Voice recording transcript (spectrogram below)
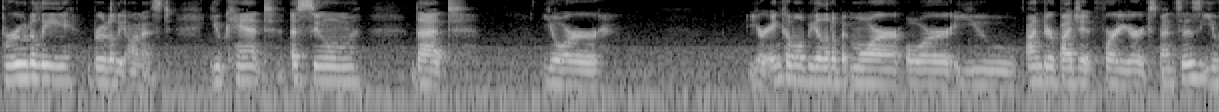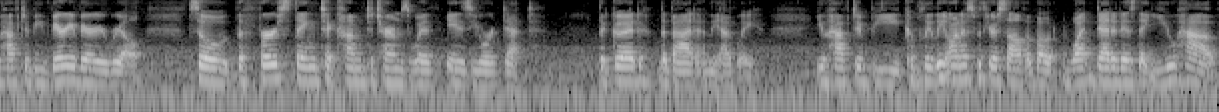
brutally, brutally honest. You can't assume that your your income will be a little bit more or you under budget for your expenses you have to be very very real so the first thing to come to terms with is your debt the good, the bad, and the ugly. You have to be completely honest with yourself about what debt it is that you have.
